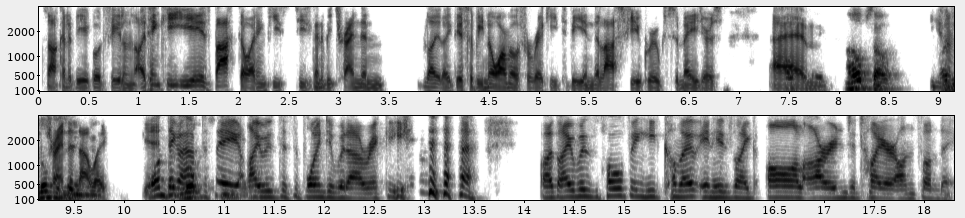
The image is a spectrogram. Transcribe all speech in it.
it's not going to be a good feeling. I think he, he is back though. I think he's he's going to be trending like like this will be normal for Rickie to be in the last few groups of majors. Um, I hope so. he's I'd going to love trending that win. way. Yeah. One thing I'd I have to to say, I was disappointed with our Rickie. I was hoping he'd come out in his like all orange attire on Sunday,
